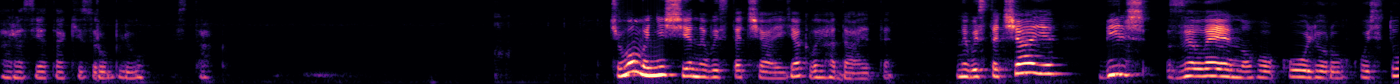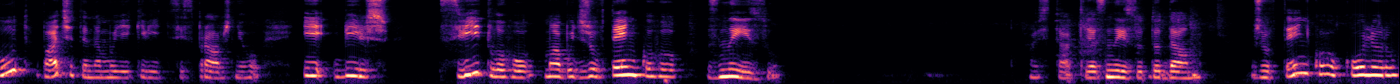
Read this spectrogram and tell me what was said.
Зараз я так і зроблю. Ось так. Чого мені ще не вистачає, як ви гадаєте? Не вистачає більш зеленого кольору ось тут, бачите, на моїй квітці справжнього, і більш світлого, мабуть, жовтенького знизу. Ось так я знизу додам жовтенького кольору.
